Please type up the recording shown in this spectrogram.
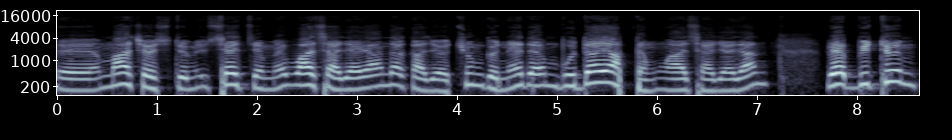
e, masaüstü seçimi varsayılanda kalıyor. Çünkü neden? Burada yaptım varsayılan ve bütün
